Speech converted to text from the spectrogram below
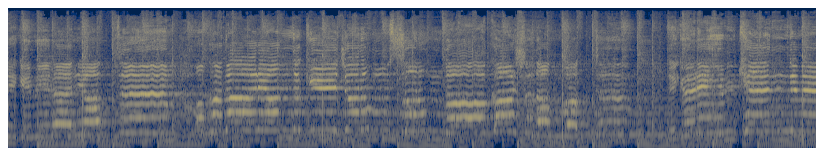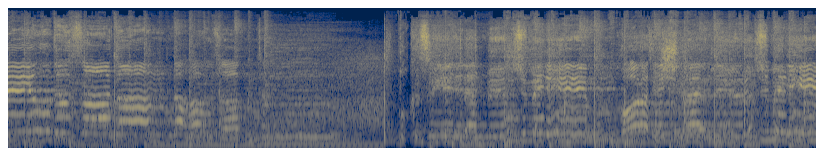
ne gemiler yaktım O kadar yandı ki canım sonunda karşıdan baktım Ne göreyim kendime yıldızlardan daha uzaktım bu kızı yeniden büyütmeliyim Kor ateşlerde Değirmenlerde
